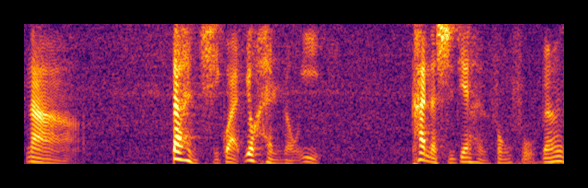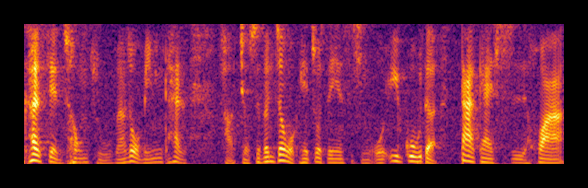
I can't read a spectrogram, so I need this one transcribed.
那但很奇怪，又很容易看的时间很丰富，比方说看时间充足。比方说，我明明看好九十分钟，我可以做这件事情，我预估的大概是花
